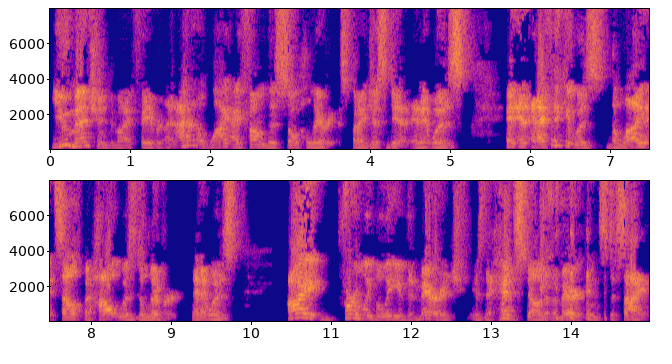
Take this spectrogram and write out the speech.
you mentioned my favorite, and I don't know why I found this so hilarious, but I just did, and it was, and, and, and I think it was the line itself, but how it was delivered, and it was, I firmly believe that marriage is the headstone of American society,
